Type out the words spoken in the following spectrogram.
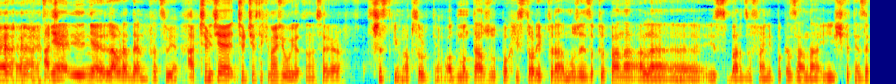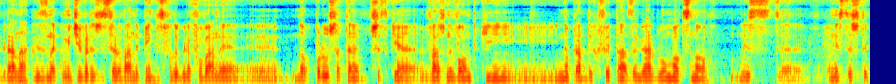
A, nie, czym, nie, Laura Dern pracuje. a czym, Jest- cię, czym cię w takim razie ujął ten serial? Wszystkim, absolutnie. Od montażu po historię, która może jest oklepana, ale e, jest bardzo fajnie pokazana i świetnie zagrana. Jest znakomicie wyreżyserowany, pięknie sfotografowany. No, porusza te wszystkie ważne wątki i naprawdę chwyta za gardło mocno. Jest, e, on jest też tak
